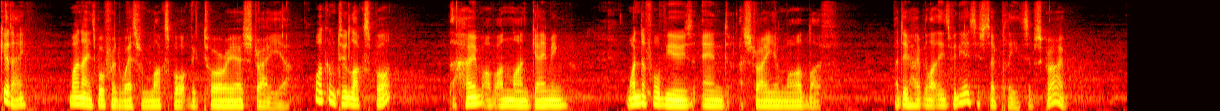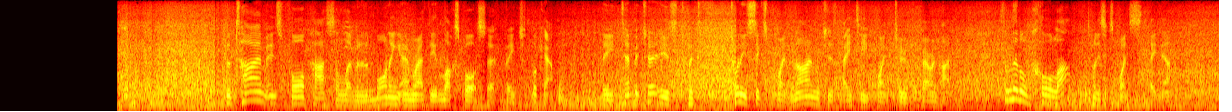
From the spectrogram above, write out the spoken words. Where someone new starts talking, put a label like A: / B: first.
A: G'day, my name's Wilfred West from Loch Sport, Victoria, Australia. Welcome to Loch Sport, the home of online gaming, wonderful views, and Australian wildlife. I do hope you like these videos, if so, please subscribe. The time is 4 past 11 in the morning and we're at the Loch Sport Surf Beach lookout. The temperature is 20, 26.9 which is 80.2 Fahrenheit. It's a little cooler, 26.8 now,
